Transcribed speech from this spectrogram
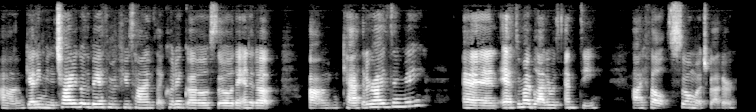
um, getting me to try to go to the bathroom a few times. I couldn't go, so they ended up um, catheterizing me. And after my bladder was empty, I felt so much better.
